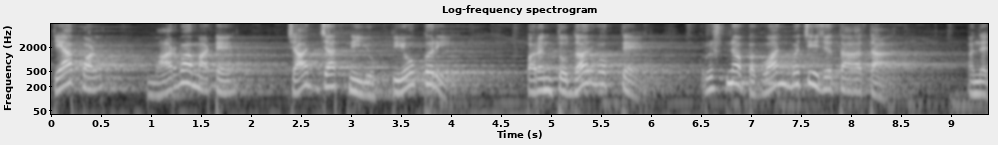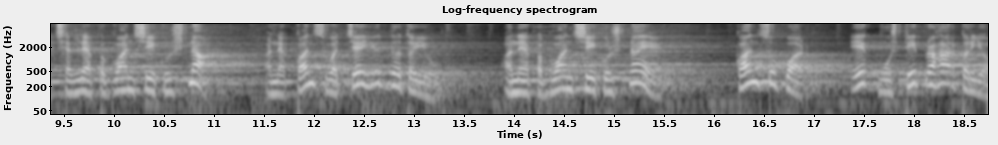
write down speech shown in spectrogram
ત્યાં પણ મારવા માટે જાત જાતની યુક્તિઓ કરી. પરંતુ દર વખતે કૃષ્ણ ભગવાન બચી જતા હતા. અને છેલ્લે ભગવાન શ્રી કૃષ્ણ અને કંસ વચ્ચે યુદ્ધ થયું. અને ભગવાન શ્રી કૃષ્ણએ કંસ ઉપર એક મુષ્ટિ પ્રહાર કર્યો.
